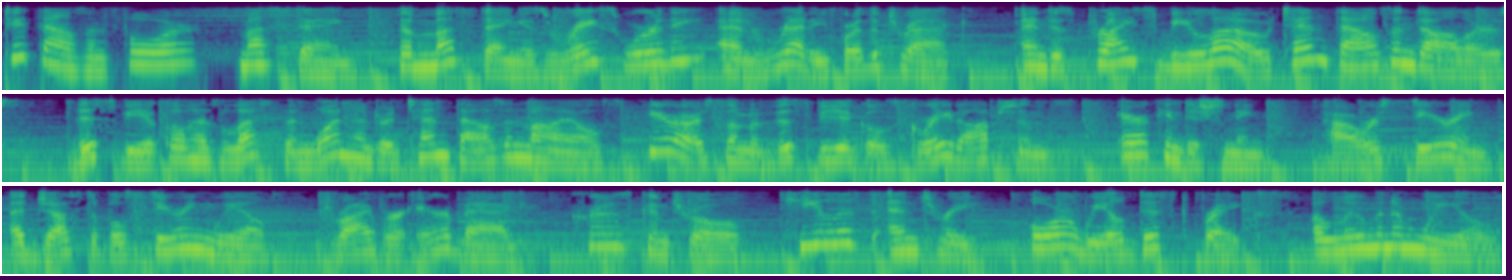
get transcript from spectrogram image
2004 Mustang. The Mustang is race-worthy and ready for the track and is priced below $10,000. This vehicle has less than 110,000 miles. Here are some of this vehicle's great options. Air conditioning, power steering, adjustable steering wheel, driver airbag, cruise control, keyless entry, four-wheel disc brakes, aluminum wheels,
